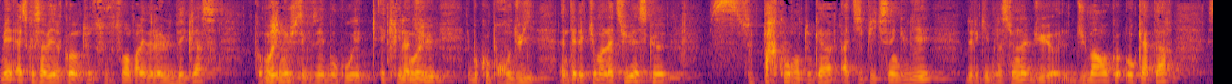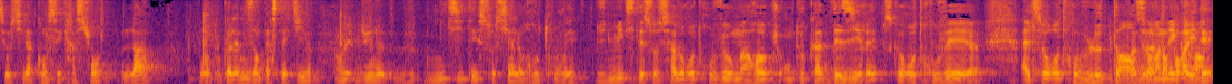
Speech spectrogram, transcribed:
Mais est-ce que ça veut dire qu'on souvent parler de la lutte des classes? Oui. je sais que vous avez beaucoup écrit là-dessus et beaucoup produit intellectuellement là-dessus. Est-ce que ce parcours, en tout cas atypique, singulier, de l'équipe nationale du, euh, du Maroc au Qatar, c'est aussi la consécration, là, ou en tout cas la mise en perspective d'une mixité sociale retrouvée. D'une mixité sociale retrouvée au Maroc, en tout cas désirée, parce que retrouvée, euh, elle se retrouve le temps sur un temporalité,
